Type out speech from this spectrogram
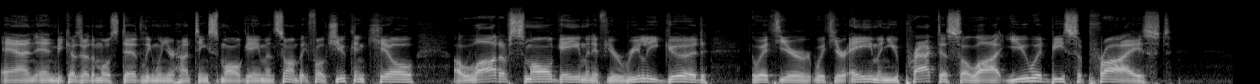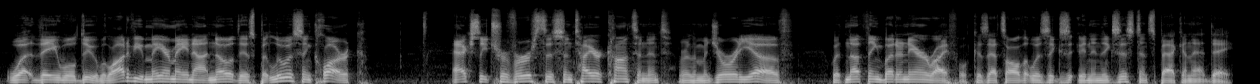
and and because they're the most deadly when you're hunting small game and so on. But folks, you can kill a lot of small game, and if you're really good with your with your aim and you practice a lot, you would be surprised what they will do. A lot of you may or may not know this, but Lewis and Clark actually traversed this entire continent, or the majority of, with nothing but an air rifle, because that's all that was ex- in existence back in that day.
